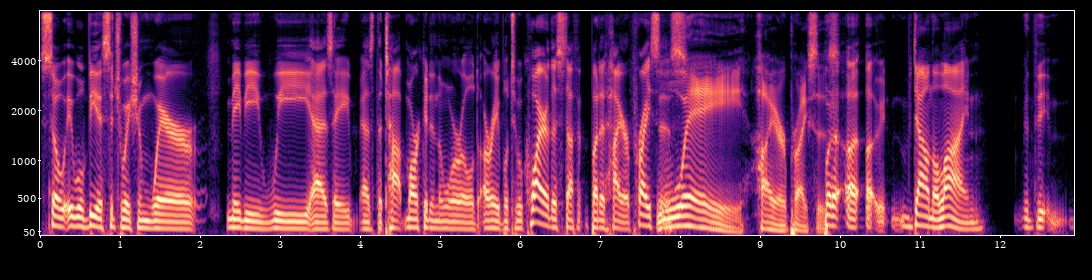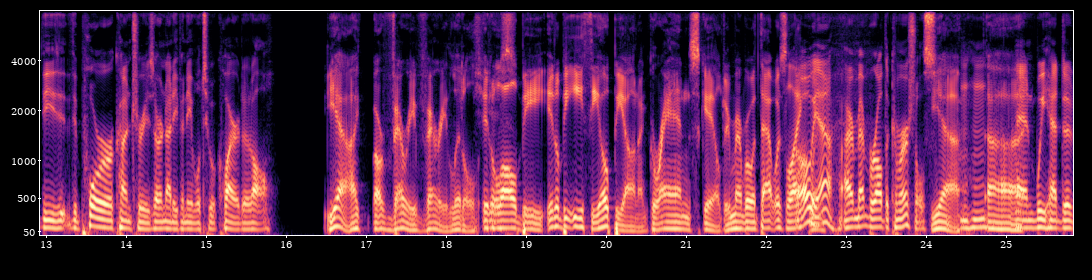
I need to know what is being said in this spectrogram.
So it will be a situation where maybe we, as a as the top market in the world, are able to acquire this stuff, but at higher prices. Way higher prices. But uh, uh, down the line, the the the poorer countries are not even able to acquire it at all. Yeah, I, or very, very little. It'll all be it'll be Ethiopia on a grand scale. Do you remember what that was like? oh when- yeah, I remember all the commercials. yeah. Uh, and we had to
